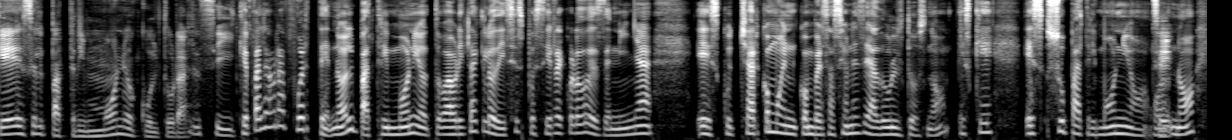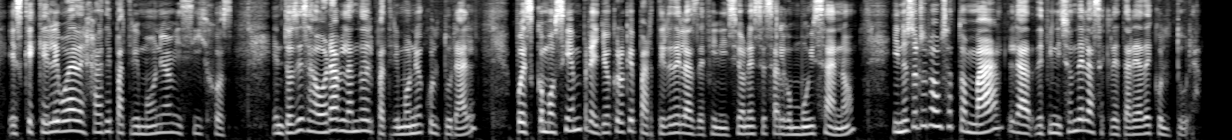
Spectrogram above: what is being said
¿Qué es el patrimonio cultural? Sí, qué palabra fuerte, ¿no? El patrimonio. Tú ahorita que lo dices, pues sí recuerdo desde niña escuchar como en conversaciones de adultos, ¿no? Es que es su patrimonio, ¿no? Es que qué le voy a dejar de patrimonio a mis hijos. Entonces, ahora hablando del patrimonio cultural, pues como siempre, yo creo que partir de las definiciones es algo muy sano. Y nosotros vamos a tomar la definición de la Secretaría de Cultura.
